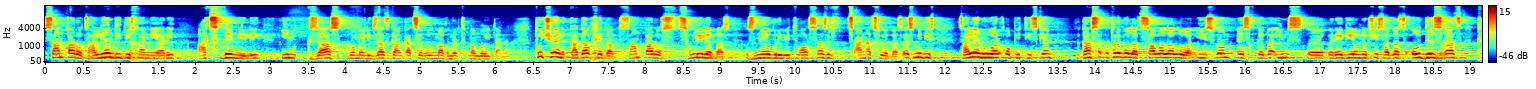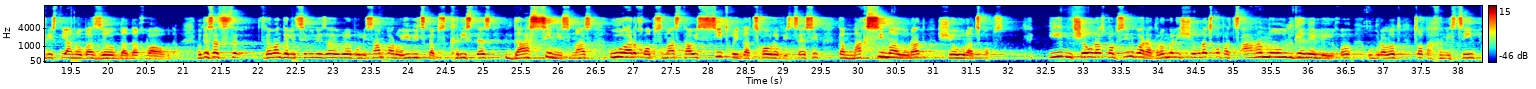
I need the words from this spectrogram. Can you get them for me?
სამყარო ძალიან დიდი ხანი არის აცდენილი იმ გზას, რომელი გზას განკაცებულმა ღმერთმა მოიტანა. თუ ჩვენ გადავხედავთ სამყაროს ცვლილებას, ზნეობრივი თვალსაზრისით, წანაცვლებას, ეს მიდის ძალიან უარყოფითისკენ, განსაკუთრებულად სავალალოა ის, რომ ეს ხდება იმ რეგიონებში, სადაც ოდესღაც ქრისტიანობა ზეობდა და ყვაობდა. როდესაც დღევანდელი ცივილიზებული სამყარო ივიწყებს ქრისტეს, დასცინის მას, უარყოფს მას თავის სიტყვით და ცხოვრების წესით და მაქსიმალურად შეურაცხყოფს. იმ შეურაცხყოფს იმგვარად, რომელიც შეურაცხყოფა წარმოუდგენელი იყო უბრალოდ ცოტა ხნის წინ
